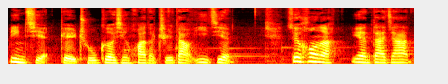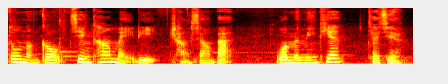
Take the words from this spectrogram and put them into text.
并且给出个性化的指导意见。最后呢，愿大家都能够健康美丽常相伴。我们明天再见。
